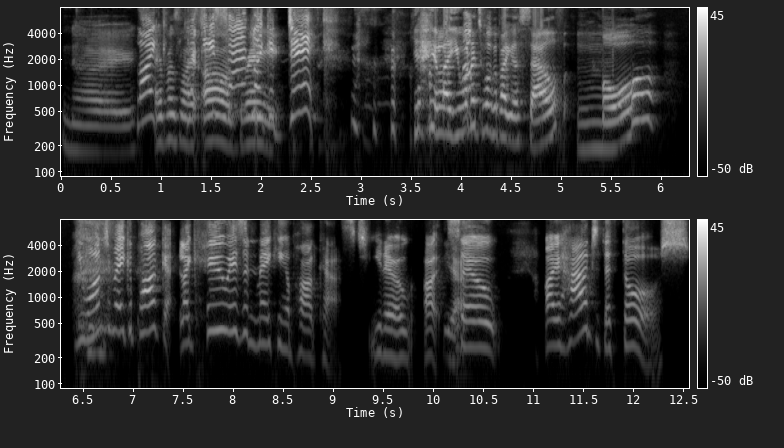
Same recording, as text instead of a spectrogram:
No. Like everyone's like, "Oh, sound great." Like a dick. yeah, you're like you want to talk about yourself more. You want to make a podcast? Like who isn't making a podcast? You know. Uh, yeah. So I had the thought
